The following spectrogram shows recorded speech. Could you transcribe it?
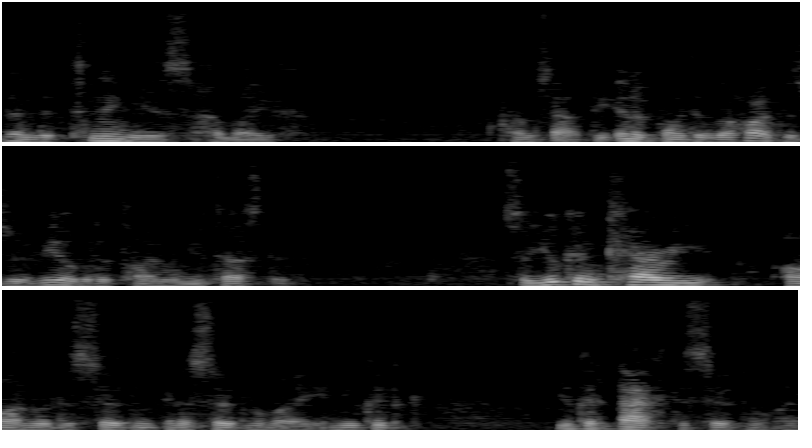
then the pnimius halev comes out. The inner point of the heart is revealed at a time when you're tested. So you can carry on with a certain in a certain way, and you could you could act a certain way.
